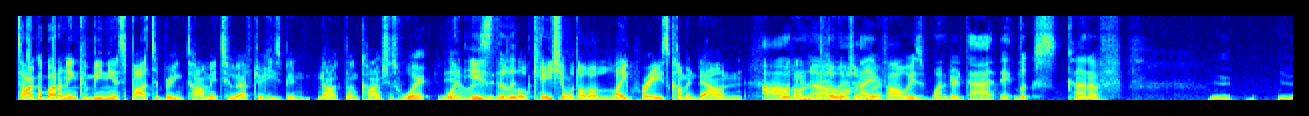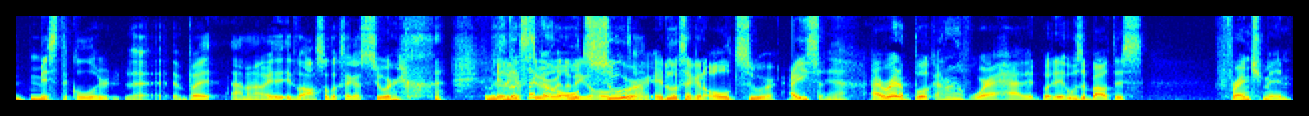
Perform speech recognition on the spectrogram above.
talk about an inconvenient spot to bring Tommy to after he's been knocked unconscious. Where what what is is it? the It look- location with all the light rays coming down? I don't know. I've always wondered that. It looks kind of mystical, or uh, but I don't know. It, it also looks like a sewer. it looks It like, an with a old big hole at sewer. It looks like an old sewer. I used to, Yeah. I read a book. I don't know if where I have it, but it was about this Frenchman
